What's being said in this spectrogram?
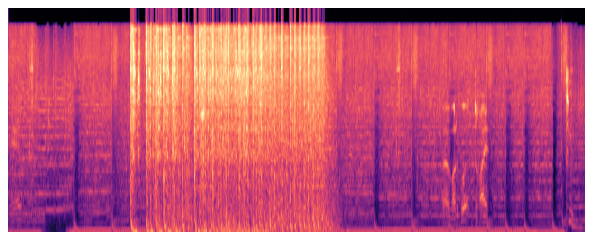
Sehr gut. Äh, warte kurz. Drei.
